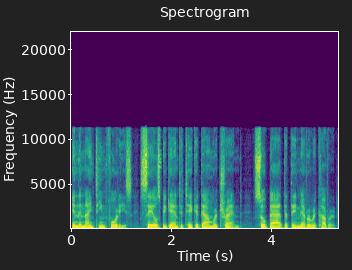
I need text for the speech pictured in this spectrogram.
In the 1940s, sales began to take a downward trend, so bad that they never recovered.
